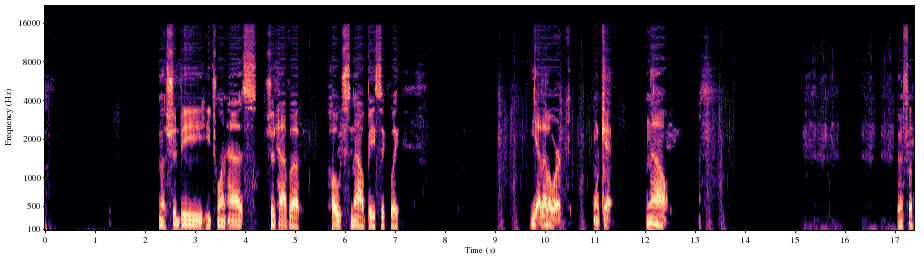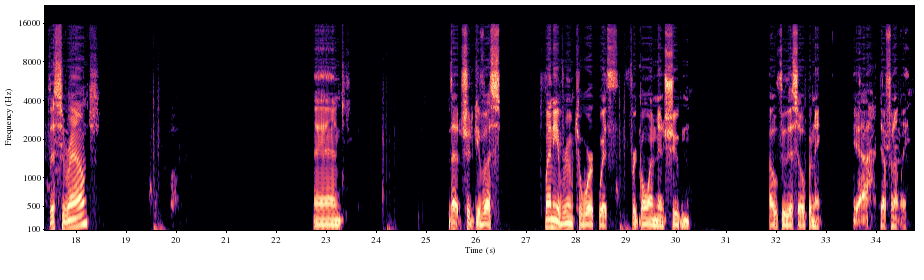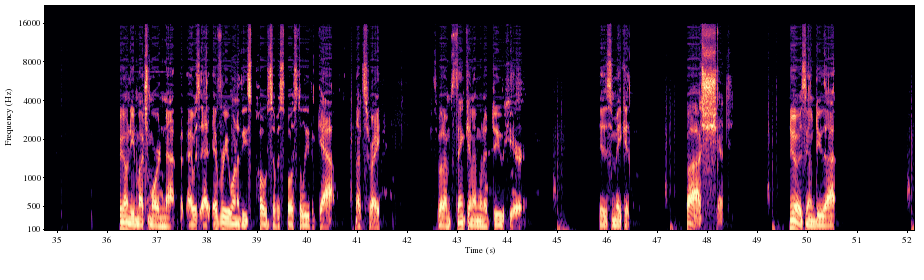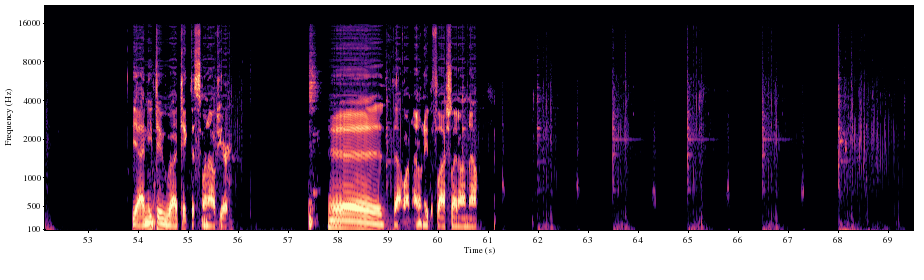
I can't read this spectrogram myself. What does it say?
That should be, each one has, should have a post now, basically. Yeah, that'll work. Okay. Now, gonna flip this around. And that should give us plenty of room to work with for going and shooting out through this opening. Yeah, definitely. We don't need much more than that, but I was at every one of these posts, I was supposed to leave a gap. That's right. Because what I'm thinking I'm going to do here is make it... Ah, oh, shit. Knew I was going to do that. Yeah, I need to uh, take this one out here. Uh, that one. I don't need the flashlight on now.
